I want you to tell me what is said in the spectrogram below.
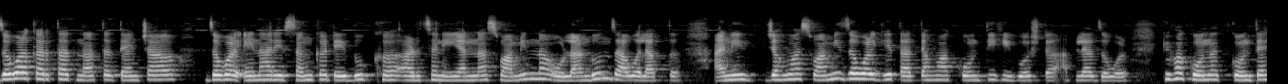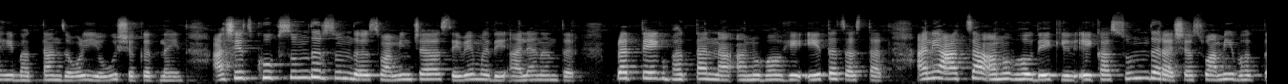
जवळ करतात ना तर त्यांच्या जवळ येणारे संकटे दुःख अडचणी यांना स्वामींना ओलांडून जावं लागतं. आणि जेव्हा स्वामी जवळ घेतात तेव्हा कोणतीही गोष्ट आपल्याजवळ किंवा कोण कोणत्याही भक्तांजवळ येऊ शकत नाहीत असेच खूप सुंदर सुंदर स्वामींच्या सेवेमध्ये आल्यानंतर प्रत्येक भक्तांना अनुभव हे येतच असतात. आणि आजचा अनुभव देखील एका सुंदर अशा स्वामी भक्त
